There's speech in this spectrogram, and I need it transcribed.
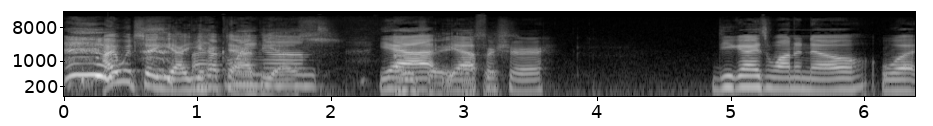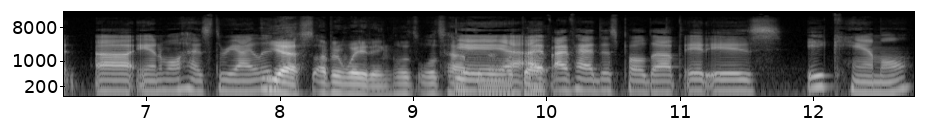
I would say yeah, you have to add the Klingons. S. Yeah, yeah, S's. for sure. Do you guys want to know what uh, animal has three eyelids? Yes, I've been waiting. What's, what's happening yeah, yeah. with that? I've, I've had this pulled up. It is a camel.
